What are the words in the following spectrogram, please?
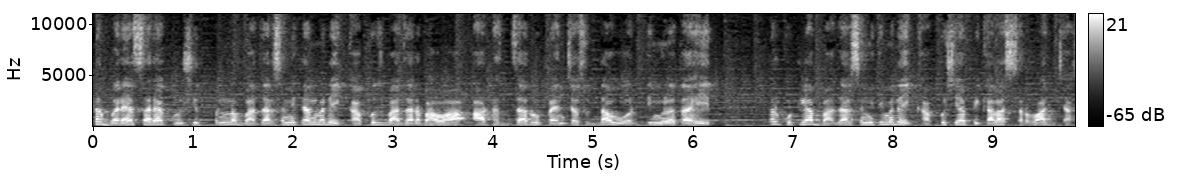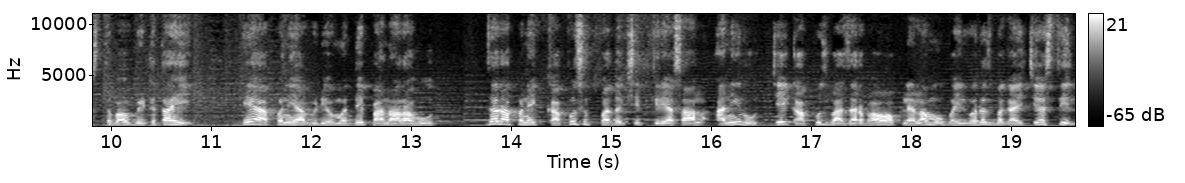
तर बऱ्याच साऱ्या कृषी उत्पन्न बाजार समित्यांमध्ये कापूस बाजारभाव हा आठ हजार रुपयांच्या सुद्धा वरती मिळत आहेत तर कुठल्या बाजार समितीमध्ये कापूस या पिकाला सर्वात जास्त भाव भेटत आहे हे आपण या व्हिडिओमध्ये पाहणार आहोत. जर आपण एक कापूस उत्पादक शेतकरी असाल आणि रोजचे कापूस बाजारभाव आपल्याला मोबाईलवरच बघायचे असतील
